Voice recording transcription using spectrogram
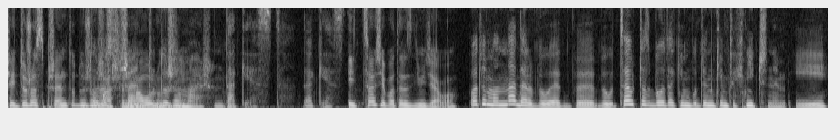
Czyli dużo sprzętu, dużo, dużo maszyn, sprzętu, mało ludzi. dużo maszyn, tak jest, tak jest. I co się potem z nim działo? Potem on nadal był jakby, był, cały czas był takim budynkiem technicznym i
